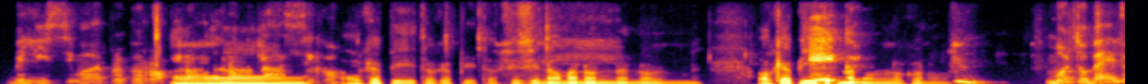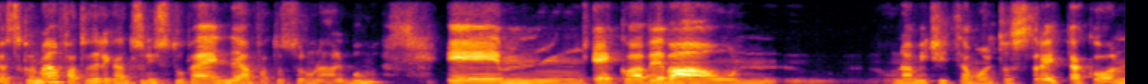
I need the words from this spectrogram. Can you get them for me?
Bellissimo, è proprio rock, rock, rock Ah, classico. ho capito, ho capito. Sì, sì, no, ma non, non- ho capito, E ma que- non lo conosco. Molto bello, secondo me hanno fatto delle canzoni stupende, hanno fatto solo un album. E mm, ecco, aveva un- un'amicizia molto stretta con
